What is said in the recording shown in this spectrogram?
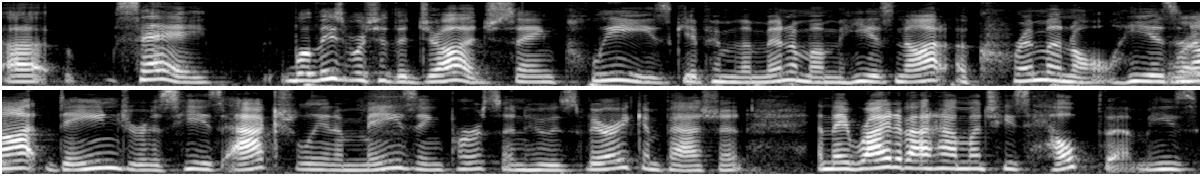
uh, say, well, these were to the judge saying, please give him the minimum. He is not a criminal. He is not dangerous. He is actually an amazing person who is very compassionate. And they write about how much he's helped them. He's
